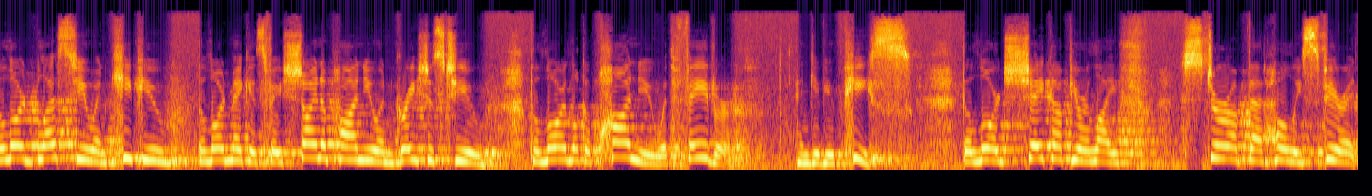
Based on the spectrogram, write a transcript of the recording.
The Lord bless you and keep you. The Lord make his face shine upon you and gracious to you. The Lord look upon you with favor and give you peace. The Lord shake up your life, stir up that Holy Spirit,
